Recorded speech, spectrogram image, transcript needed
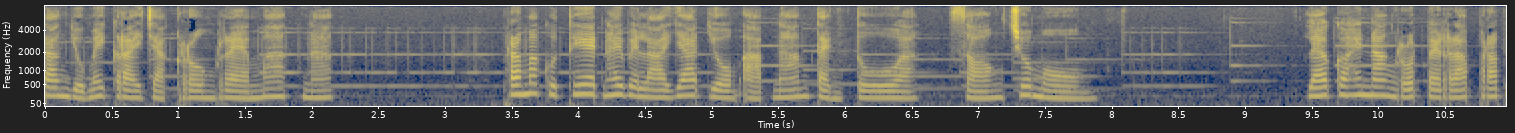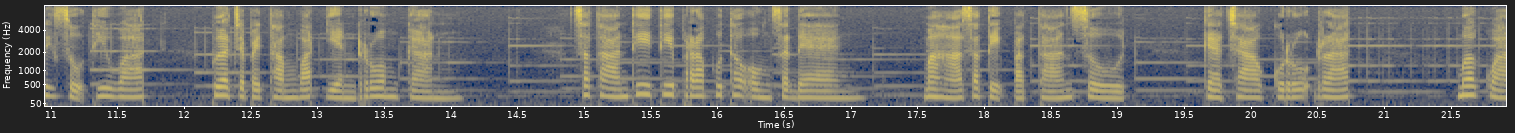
ตั้งอยู่ไม่ไกลจากโรงแรมมากนัก พระมกุเทศให้เวลาญาติโยมอาบน้ำแต่งตัวสองชั่วโมงแล้วก็ให้นั่งรถไปรับพระภิกษุที่วัด เพื่อจะไปทำวัดเย็นร่วมกัน สถานที่ที่พระพุทธองค์แสดง มหาสติปัฏฐานสูตร แก่ชาวกรุรัฐเมื่อกว่า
